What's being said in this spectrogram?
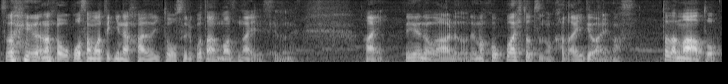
そういうなんかお子様的な回答をすることはまずないですけどね。はい。っていうのがあるので、まあ、ここは一つの課題ではあります。ただまあ、あと、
